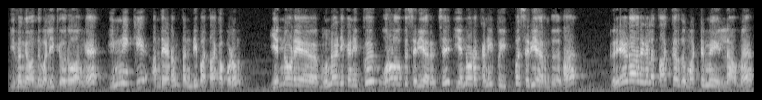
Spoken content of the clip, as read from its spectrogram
இவங்க வந்து வழிக்கு வருவாங்க. இன்னைக்கு அந்த இடம் கண்டிப்பா தாக்கப்படும். என்னுடைய முன்னாடி கணிப்பு ஓரளவுக்கு சரியா இருந்துச்சு. என்னோட கணிப்பு இப்ப சரியா இருந்ததுன்னா ரேடார்களை தாக்குறது மட்டுமே இல்லாம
